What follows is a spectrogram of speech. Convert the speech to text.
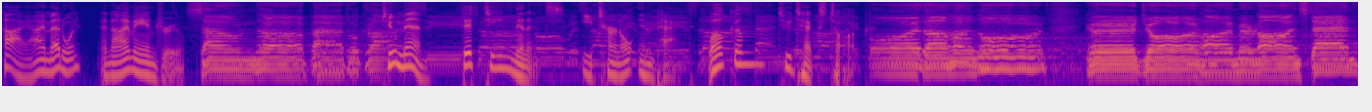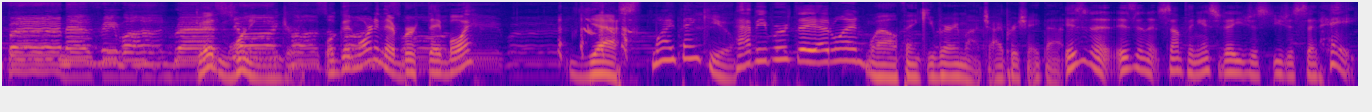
Hi, I'm Edwin. And I'm Andrew. Sound the battle cry. Two men, 15 minutes. eternal impact. Welcome to Text Talk. For the Lord, gird your armor on, stand firm, everyone. Good morning, Andrew. Well, good morning there, birthday boy. Yes. Why, thank you. Happy birthday, Edwin. Well, thank you very much. I appreciate that. Isn't it isn't it something yesterday you just you just said, "Hey,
